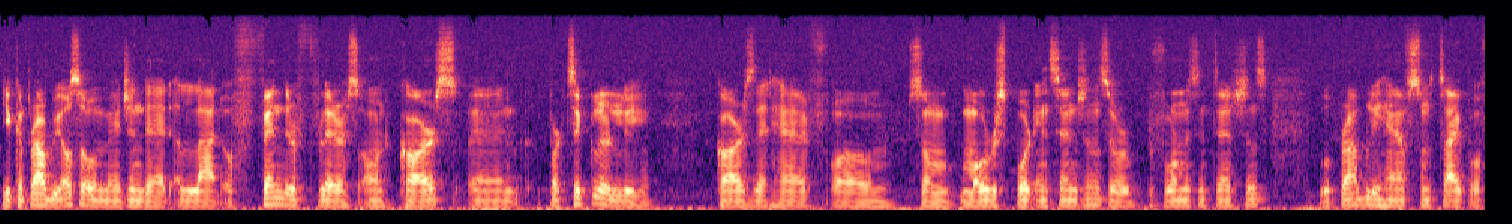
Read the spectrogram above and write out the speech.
you can probably also imagine that a lot of fender flares on cars and particularly cars that have um, some motorsport intentions or performance intentions will probably have some type of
